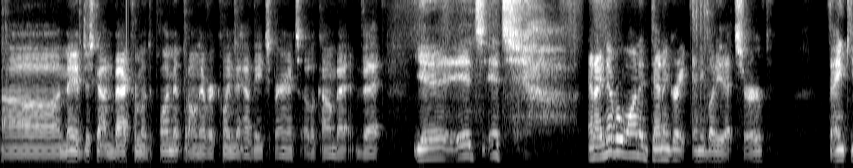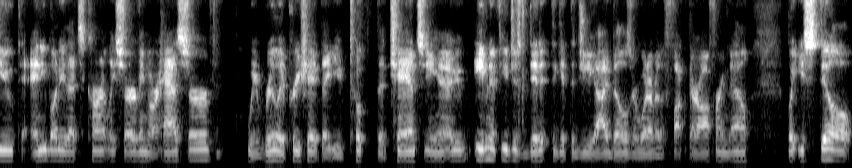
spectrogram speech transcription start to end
Uh, I may have just gotten back from a deployment, but I'll never claim to have the experience of a combat vet. Yeah, it's it's, and I never want to denigrate anybody that served. Thank you to anybody that's currently serving or has served. We really appreciate that you took the chance, you know, even if you just did it to get the GI bills or whatever the fuck they're offering now, but you still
